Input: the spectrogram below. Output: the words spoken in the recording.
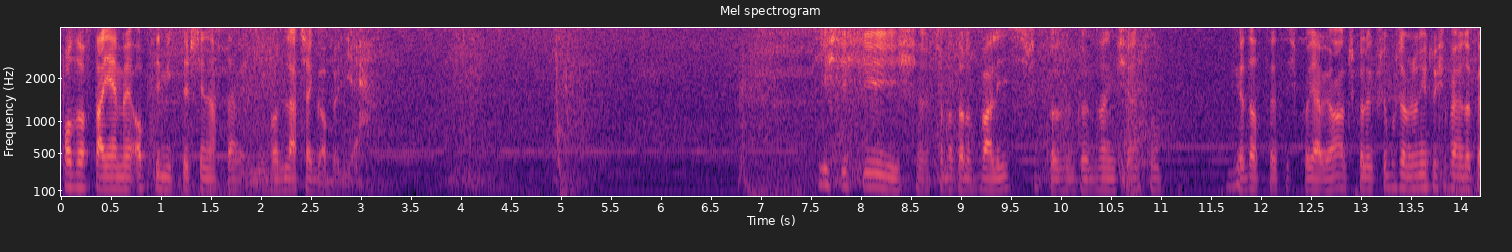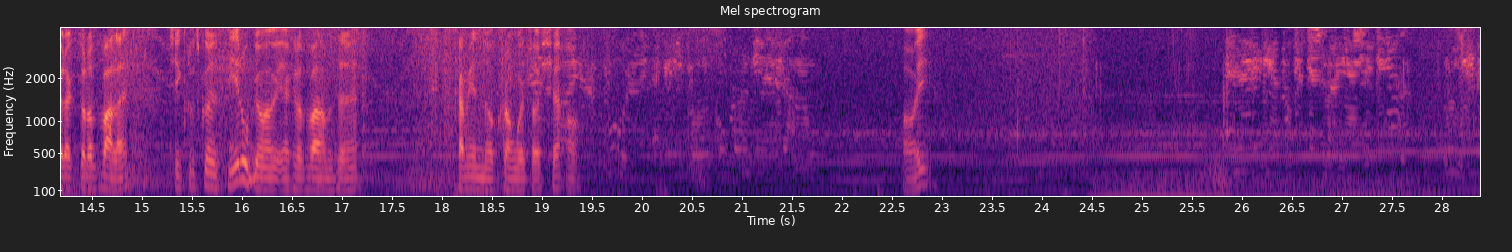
pozostajemy optymistycznie nastawieni, bo dlaczego by nie? Ciś, ciś, ciś. Trzeba to rozwalić szybko, zanim się tu zwiadowcy coś pojawią, aczkolwiek przypuszczam, że oni tu się pojawią dopiero jak to rozwalę. Czyli krótko mówiąc nie lubią jak rozwalam te kamienne, okrągłe coś. O, oj. Energia podtrzymania życia. Niska.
